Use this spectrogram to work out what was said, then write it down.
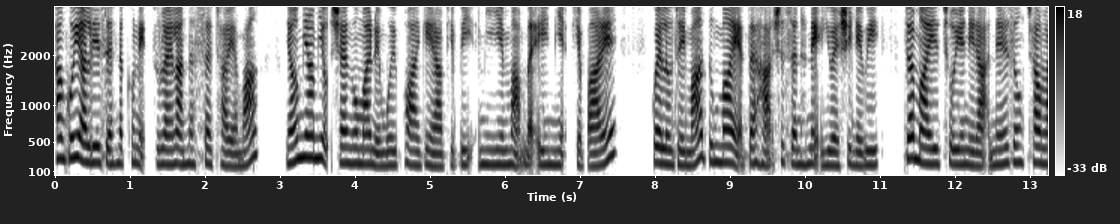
1942ခုနှစ်ဇူလိုင်လ26ရက်မှာမြောင်းမြမြို့ရှမ်းကုန်းမိုင်းတွင်မွေးဖွားခဲ့တာဖြစ်ပြီးအမည်ရင်းမှမအိမ်မြင့်ဖြစ်ပါတယ်။ကွယ်လွန်ချိန်မှာသူမရဲ့အသက်ဟာ82နှစ်အရွယ်ရှိနေပြီးကျန်းမာရေးချိုးယွင်းနေတာအနည်းဆုံး6လ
